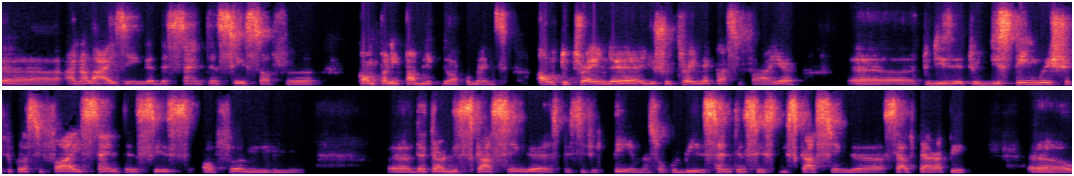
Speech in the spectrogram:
uh, analyzing the sentences of uh, company public documents. How to train the, you should train the classifier uh, to, dis to distinguish, to classify sentences of um, that are discussing a specific theme. So could be sentences discussing cell therapy uh,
